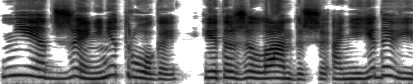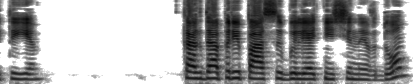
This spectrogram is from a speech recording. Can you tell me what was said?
«Нет, Женя, не трогай, это же ландыши, они ядовитые». Когда припасы были отнесены в дом,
